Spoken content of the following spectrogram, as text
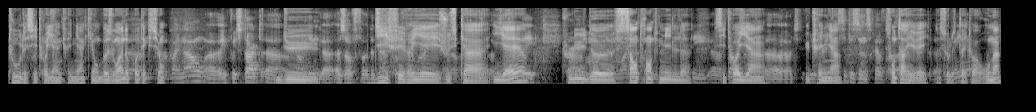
tous les citoyens ukrainiens qui ont besoin de protection. Du 10 février jusqu'à hier, plus de 130 000 citoyens ukrainiens sont arrivés sur le territoire roumain.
